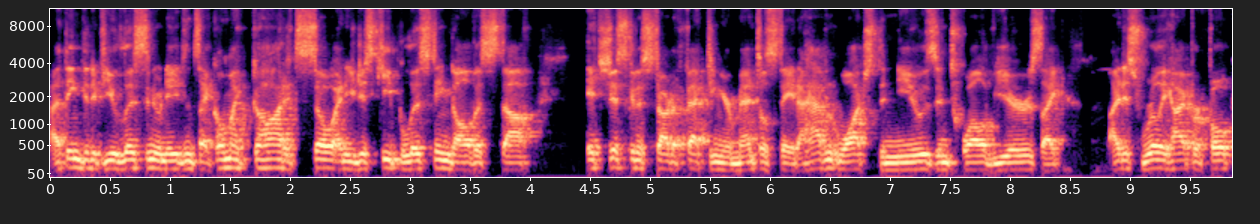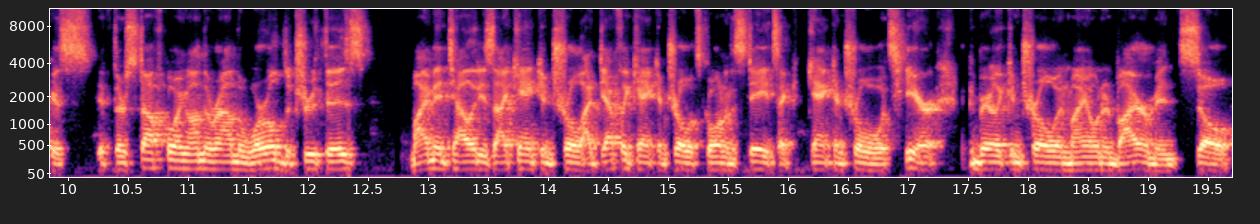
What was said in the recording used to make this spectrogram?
i think that if you listen to an agent's like oh my god it's so and you just keep listening to all this stuff it's just going to start affecting your mental state. I haven't watched the news in 12 years. Like i just really hyper focus if there's stuff going on around the world the truth is my mentality is i can't control i definitely can't control what's going on in the states. I can't control what's here. I can barely control in my own environment. So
